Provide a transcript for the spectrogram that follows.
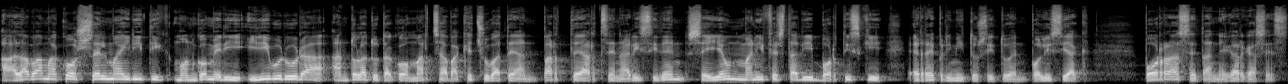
Alabamako Selma iritik Montgomery iriburura antolatutako martxa baketsu batean parte hartzen ari ziren zeiaun manifestari bortizki erreprimitu zituen poliziak porraz eta negargazez.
